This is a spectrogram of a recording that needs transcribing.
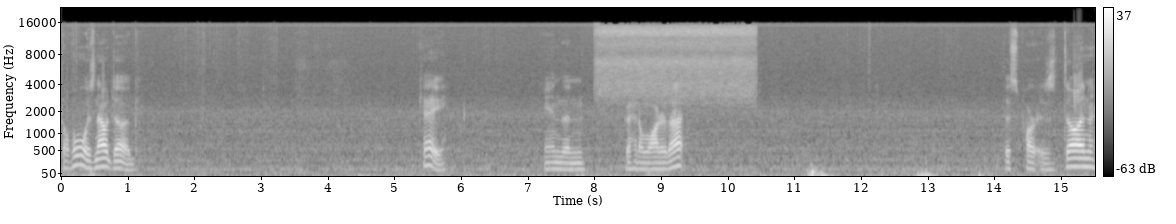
The hole is now dug. Okay. And then go ahead and water that. This part is done.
